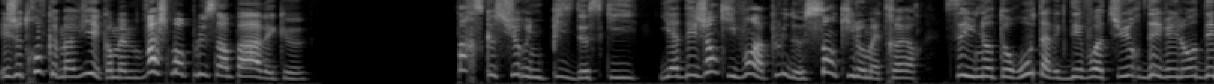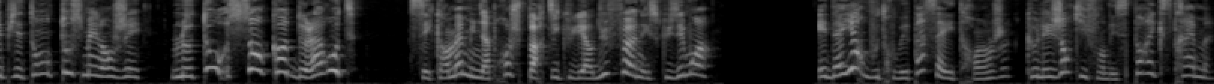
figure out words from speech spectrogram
et je trouve que ma vie est quand même vachement plus sympa avec eux. Parce que sur une piste de ski, il y a des gens qui vont à plus de 100 km/h. C'est une autoroute avec des voitures, des vélos, des piétons, tous mélangés. Le tout sans code de la route. C'est quand même une approche particulière du fun, excusez-moi. Et d'ailleurs, vous trouvez pas ça étrange que les gens qui font des sports extrêmes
